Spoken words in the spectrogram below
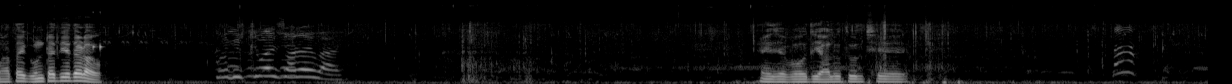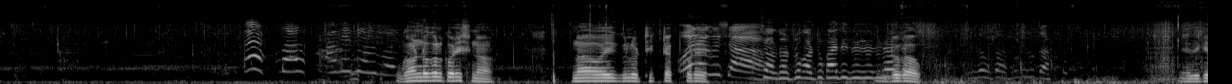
মাথায় ঘুমটা দিয়ে দাঁড়াও। এই যে বৌদি আলু তুলছে। গন্ডগোল করিস না। না ওইগুলো ঠিকঠাক করে ঢোকাও এদিকে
